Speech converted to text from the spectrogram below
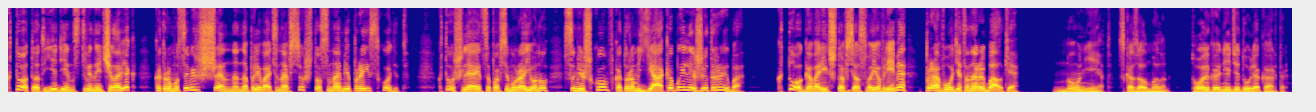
«Кто тот единственный человек, которому совершенно наплевать на все, что с нами происходит?» Кто шляется по всему району с мешком, в котором якобы лежит рыба? Кто говорит, что все свое время проводит на рыбалке? Ну нет, сказал Мэлон. Только не дедуля Картер.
